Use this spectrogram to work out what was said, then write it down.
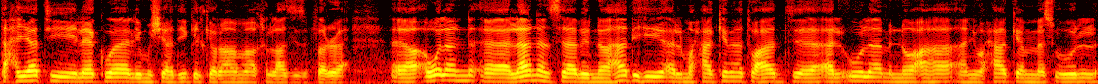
تحياتي لك ولمشاهديك الكرام أخي العزيز مفرح آه، اولا آه، لا ننسى بأن هذه المحاكمة تعد آه، الأولى من نوعها أن يحاكم مسؤول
